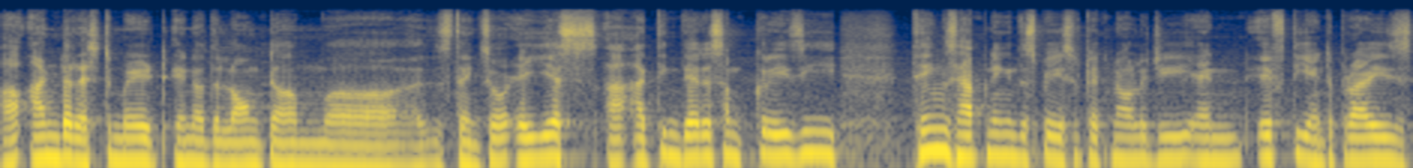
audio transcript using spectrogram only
uh, underestimate you know the long term uh, this thing so uh, yes i think there is some crazy things happening in the space of technology and if the enterprise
